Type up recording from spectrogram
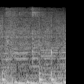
Thank you.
